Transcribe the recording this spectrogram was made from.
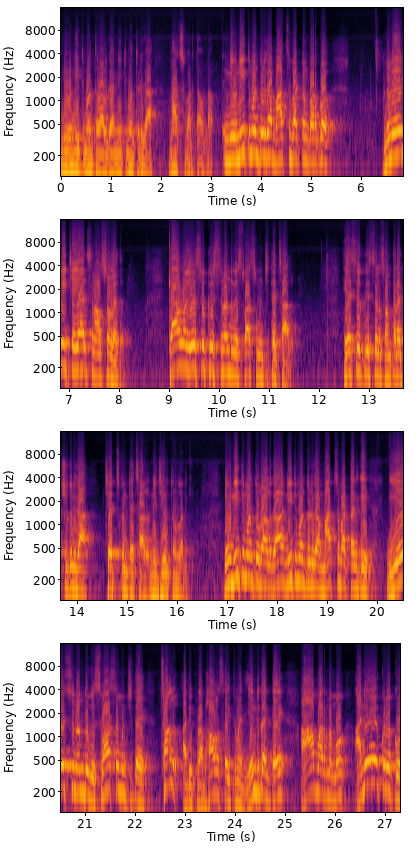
నువ్వు నీతిమంతురాలుగా నీతిమంతుడిగా మార్చబడతా ఉన్నావు. నువ్వు నీతిమంతుడిగా మార్చబడటం కొరకు నువ్వేమీ చేయాల్సిన అవసరం లేదు. కేవలం యేసుక్రీస్తునందు విశ్వాసం ఉంచితే చాలు. యేసుక్రీస్తును సొంత రక్షకునిగా చేర్చుకుంటే చాలు నీ జీవితంలోనికి. నువ్వు నీతిమంతురాలుగా నీతిమంతుడిగా మార్చబడటానికి ఏసునందు విశ్వాసం ఉంచితే చాలు అది ప్రభావ సహితమైనది ఎందుకంటే ఆ మరణము అనేకులకు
